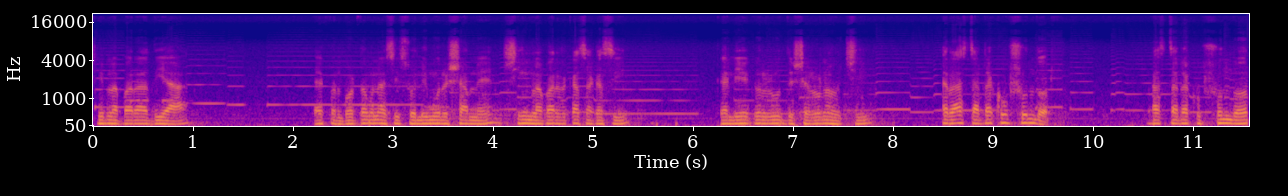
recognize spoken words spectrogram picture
শিমলাপাড়া দিয়া এখন বর্তমানে আছি সলিমুরের সামনে, শিমলাপাড়ার কাছাকাছি। কালিয়াকুরের উদ্দেশ্যে রওনা হচ্ছি। রাস্তাটা খুব সুন্দর। রাস্তাটা খুব সুন্দর।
